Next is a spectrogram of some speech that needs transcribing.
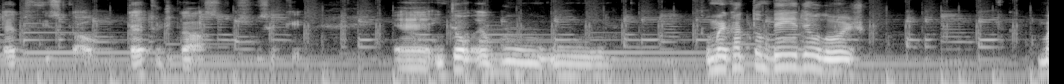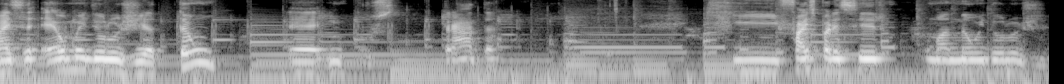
teto fiscal, do teto de gastos, não sei o quê. É, então, o, o, o, mercado também é ideológico, mas é uma ideologia tão é, incrustada que faz parecer uma não ideologia.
